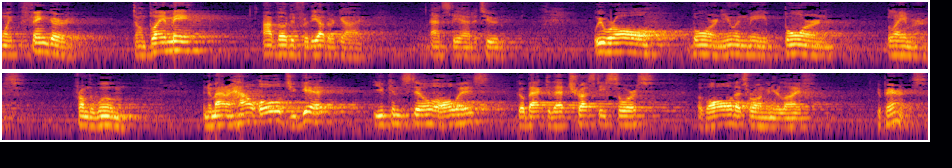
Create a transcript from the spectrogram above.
point the finger. Don't blame me. I voted for the other guy. That's the attitude. We were all born, you and me, born blamers from the womb. And no matter how old you get, you can still always go back to that trusty source of all that's wrong in your life your parents.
